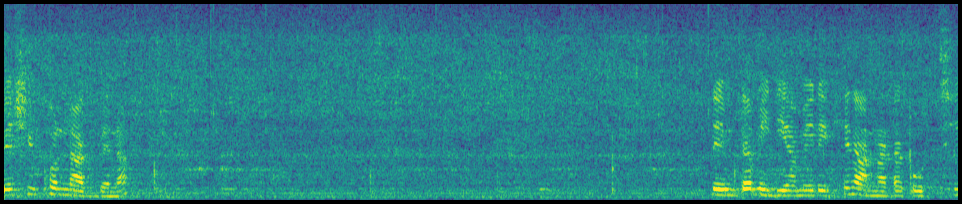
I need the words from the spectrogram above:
বেশিক্ষণ লাগবে না। ফ্লেমটা মিডিয়ামে রেখে রান্নাটা করছি।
